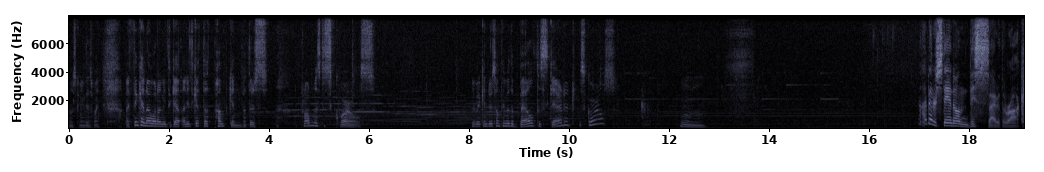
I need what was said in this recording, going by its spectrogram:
I was going this way. I think I know what I need to get. I need to get that pumpkin, but there's... The problem is the squirrels. Maybe I can do something with a bell to scare the squirrels? Hmm. I better stand on this side of the rock.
